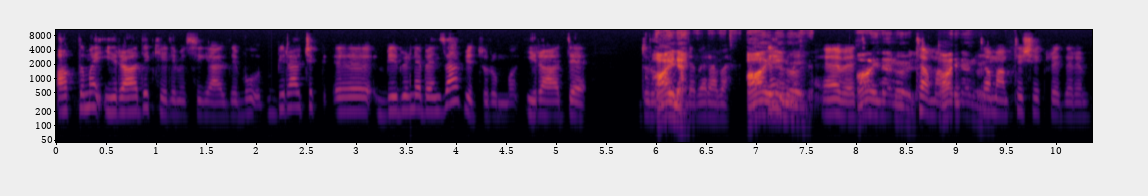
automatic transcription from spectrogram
aklıma irade kelimesi geldi. Bu birazcık e, birbirine benzer bir durum mu? İrade durumuyla Aynen. beraber. Aynen Değil mi? öyle. Evet. Aynen öyle. Tamam. Aynen öyle. Tamam. Teşekkür ederim.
